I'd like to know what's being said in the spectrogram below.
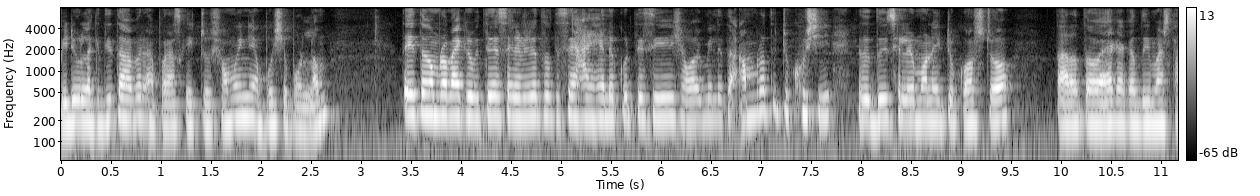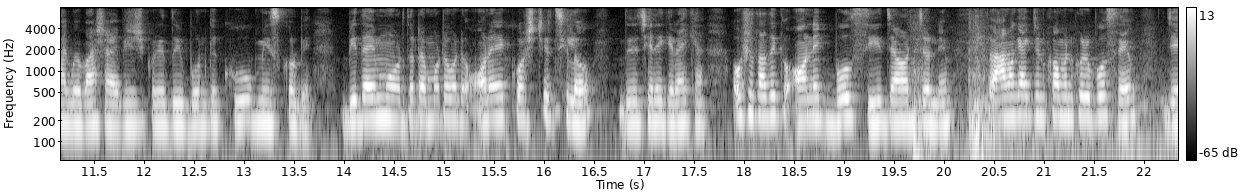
ভিডিওগুলোকে দিতে হবে না। পর আজকে একটু সময় নিয়ে বসে পড়লাম। তো এই তো আমরা মাইক্রো ভিতরে সেলিব্রেট তুলতেছি হাই হ্যালো করতেছি, সবাই মিলে। তো আমরা তো একটু খুশি, কিন্তু দুই ছেলের মনে একটু কষ্ট। তারা তো এক একা দুই মাস থাকবে বাসায়, বিশেষ করে দুই বোনকে খুব মিস করবে। বিদায় মুহূর্তটা মোটামুটি অনেক কষ্টের ছিল দুই ছেলেকে রাখা অবশ্য তাদেরকে অনেক বলছি যাওয়ার জন্যে। তো আমাকে একজন কমেন্ট করে বলছে যে,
